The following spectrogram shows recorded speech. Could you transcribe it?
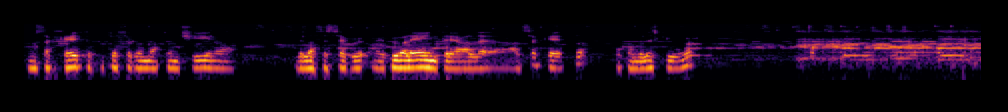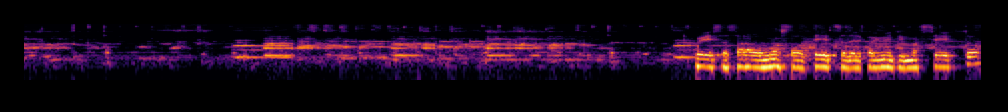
un sacchetto piuttosto che un mattoncino della stessa equivalente al, al sacchetto o con delle schiume. Questa sarà la nostra altezza del pavimento in massetto.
